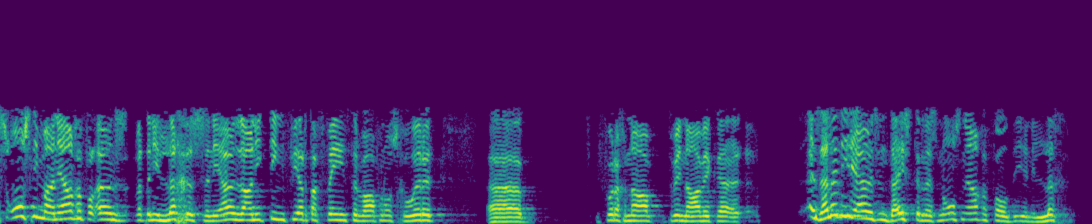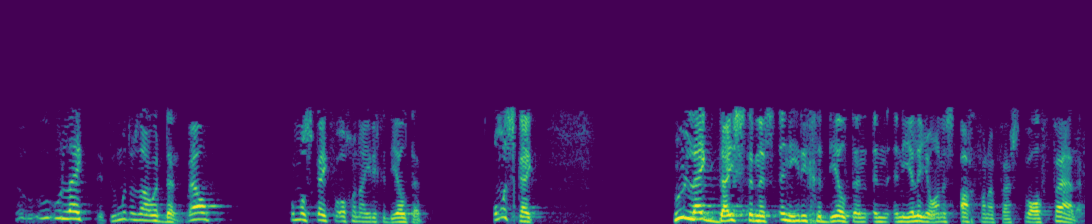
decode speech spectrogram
is ons nie maar in elk geval ouens wat in die lig is en die ouens daar in die 1040 venster waarvan ons gehoor het uh vorige na twee naweke is hulle nie die ouens in duisternis en ons in elk geval die in die lig. Hoe, hoe, hoe lyk dit? Hoe moet ons daaroor dink? Wel, kom ons kyk vanoggend na hierdie gedeelte. Kom ons kyk hoe lyk duisternis in hierdie gedeelte in in in hele Johannes 8 vanaf vers 12 verder.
